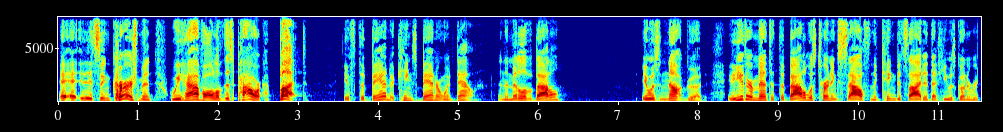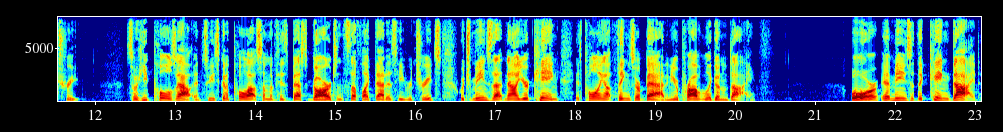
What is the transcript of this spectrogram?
its encouragement. We have all of this power. But if the banner, king's banner went down in the middle of a battle, it was not good. It either meant that the battle was turning south and the king decided that he was going to retreat. So he pulls out, and so he's going to pull out some of his best guards and stuff like that as he retreats, which means that now your king is pulling out things are bad, and you're probably going to die. Or it means that the king died,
